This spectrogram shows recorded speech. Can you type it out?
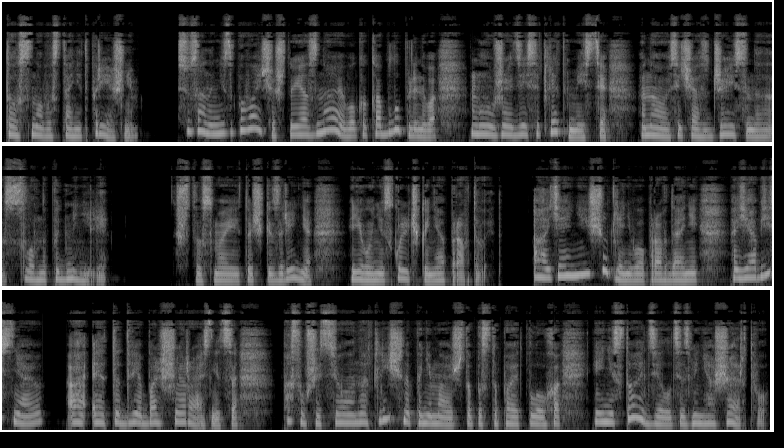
то снова станет прежним. Сюзанна, не забывайте, что я знаю его как облупленного. Мы уже десять лет вместе, но сейчас Джейсона словно подменили» что с моей точки зрения его нисколько не оправдывает. А я не ищу для него оправданий, я объясняю. А это две большие разницы. Послушайте, он отлично понимает, что поступает плохо, и не стоит делать из меня жертву.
